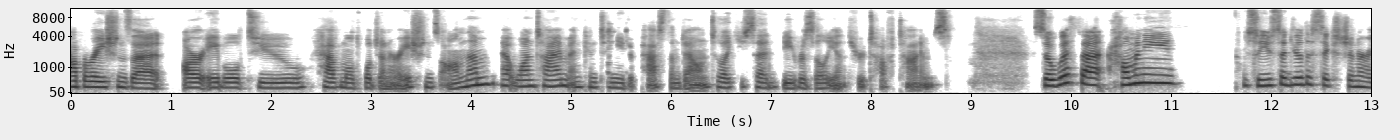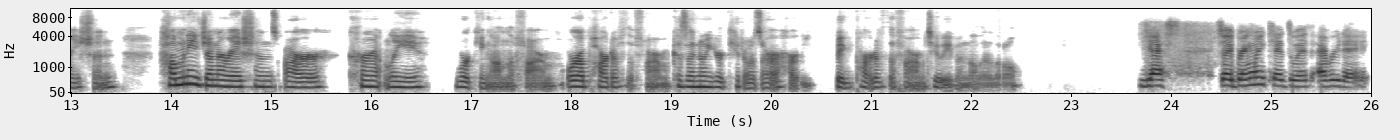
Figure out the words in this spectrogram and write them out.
operations that are able to have multiple generations on them at one time and continue to pass them down to, like you said, be resilient through tough times. So, with that, how many? So, you said you're the sixth generation. How many generations are currently working on the farm or a part of the farm? Because I know your kiddos are a hard, big part of the farm too, even though they're little. Yes. So I bring my kids with every day.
